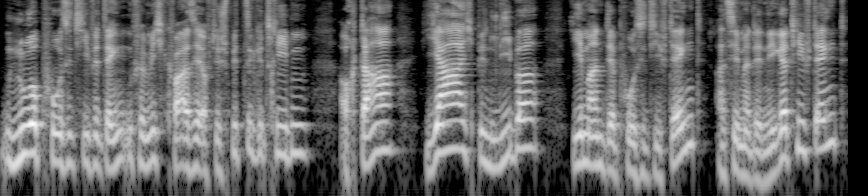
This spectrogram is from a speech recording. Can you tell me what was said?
nur positive Denken für mich quasi auf die Spitze getrieben. Auch da, ja, ich bin lieber jemand, der positiv denkt, als jemand, der negativ denkt.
